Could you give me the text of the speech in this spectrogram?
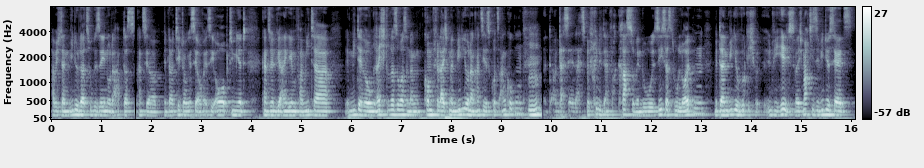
habe ich dein Video dazu gesehen oder habe das, kannst ja, mit TikTok ist ja auch SEO optimiert, kannst du irgendwie eingeben, Vermieter, Mieterhöhung Recht oder sowas und dann kommt vielleicht mein Video und dann kannst du dir das kurz angucken. Mhm. Und das, das befriedigt einfach krass, so wenn du siehst, dass du Leuten mit deinem Video wirklich irgendwie hilfst, weil ich mache diese Videos ja jetzt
